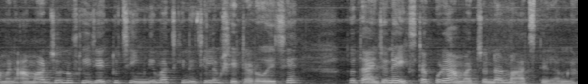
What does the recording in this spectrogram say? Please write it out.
মানে আমার জন্য ফ্রিজে একটু চিংড়ি মাছ কিনেছিলাম, সেটা রয়েছে। তো তাই জন্য এক্সট্রা করে আমার জন্য আর মাছ নিলাম না।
